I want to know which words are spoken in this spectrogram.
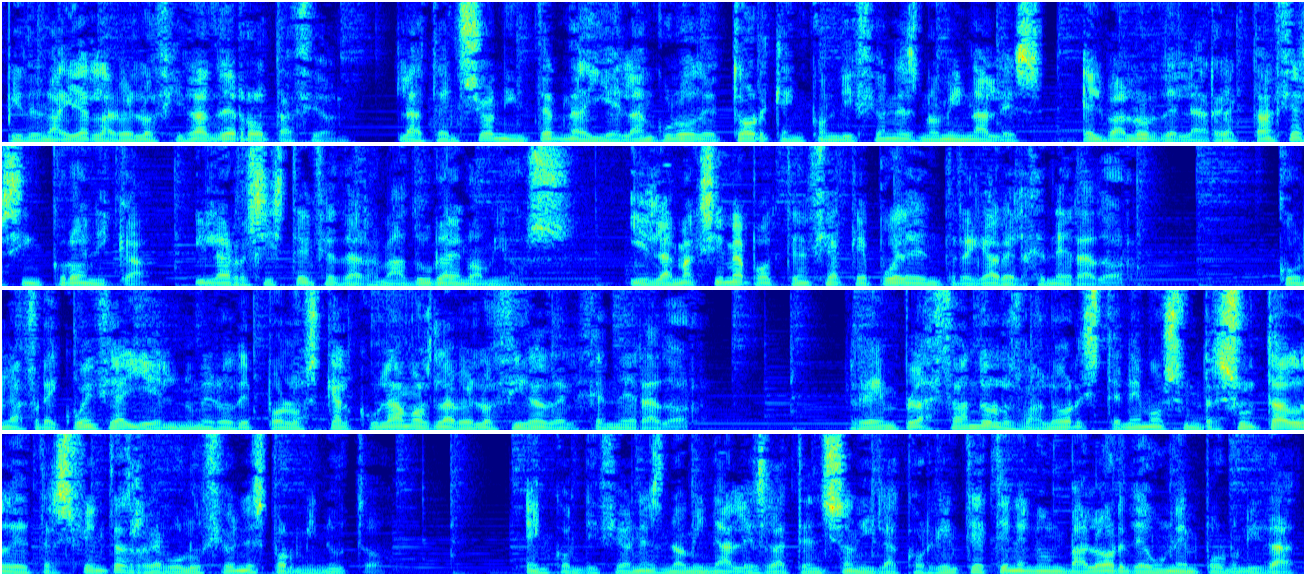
Piden hallar la velocidad de rotación, la tensión interna y el ángulo de torque en condiciones nominales, el valor de la reactancia sincrónica, y la resistencia de armadura en ohmios, y la máxima potencia que puede entregar el generador. Con la frecuencia y el número de polos calculamos la velocidad del generador. Reemplazando los valores tenemos un resultado de 300 revoluciones por minuto. En condiciones nominales la tensión y la corriente tienen un valor de 1 en por unidad.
